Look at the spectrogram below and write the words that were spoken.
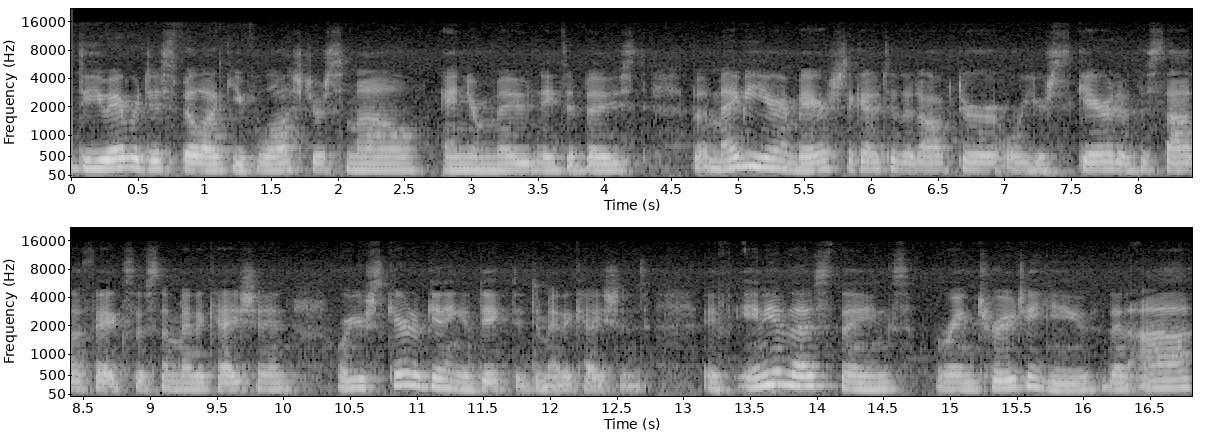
Do you ever just feel like you've lost your smile and your mood needs a boost? But maybe you're embarrassed to go to the doctor, or you're scared of the side effects of some medication, or you're scared of getting addicted to medications. If any of those things ring true to you, then I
